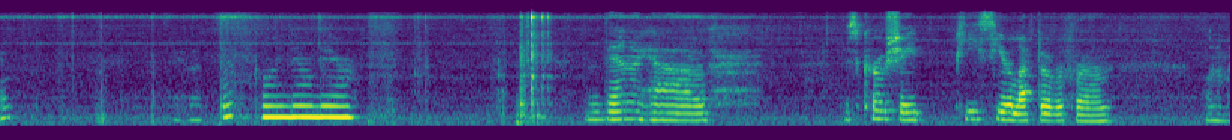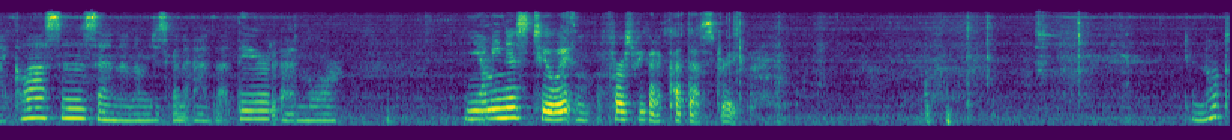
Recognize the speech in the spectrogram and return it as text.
okay. that going down there. And then I have this crochet piece here left over from one of my glasses and then I'm just going to add that there to add more yumminess to it. But first we got to cut that straight. Do not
